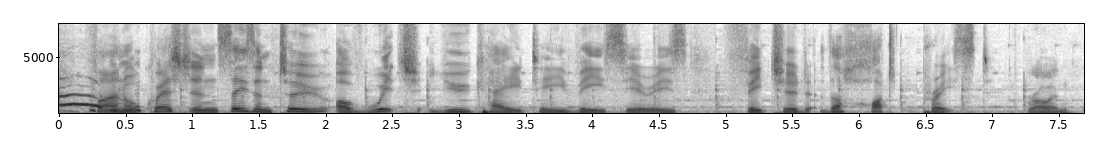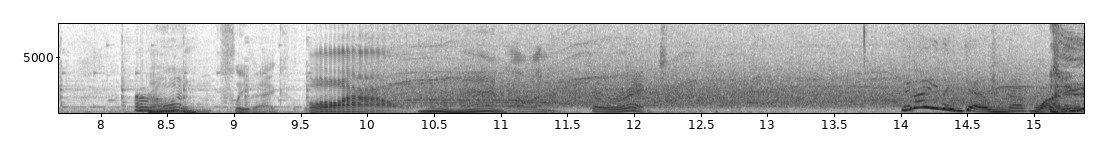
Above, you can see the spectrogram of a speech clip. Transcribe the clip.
Final question. Season two of which UK TV series featured the hot priest? Rowan, Rowan. Fleabag. Wow. Oh, man. Rowan. Correct. Did I even get um, one?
